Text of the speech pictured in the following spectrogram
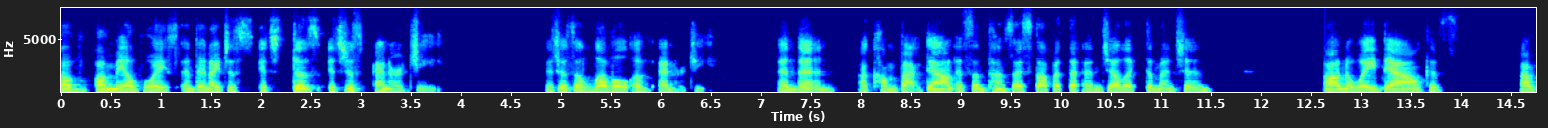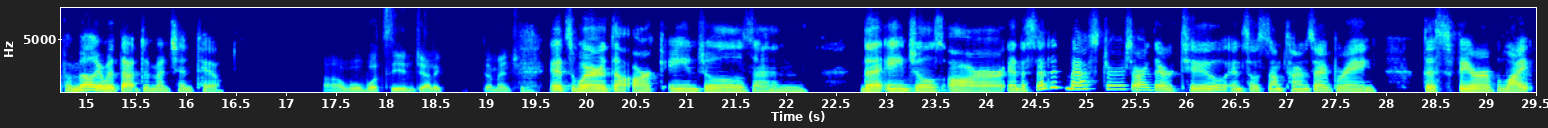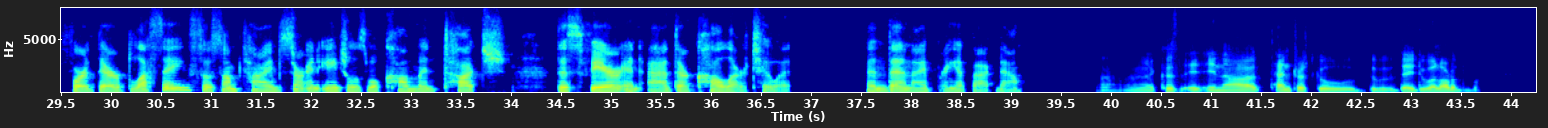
a, a male voice and then I just it's does it's just energy it's just a level of energy. And then I come back down. And sometimes I stop at the angelic dimension on the way down because I'm familiar with that dimension too. Uh, well, what's the angelic dimension? It's where the archangels and the angels mm. are, and ascended masters are there too. And so sometimes I bring the sphere of light for their blessings. So sometimes certain angels will come and touch the sphere and add their color to it. And then I bring it back now. Because uh, in our Tantra school, they do a lot of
